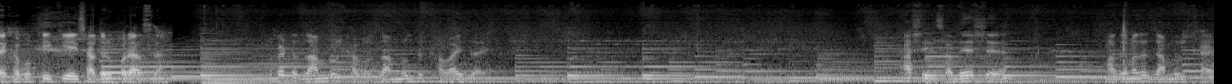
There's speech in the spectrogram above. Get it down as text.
দেখাবো, কি কি এই ছাদের উপরে আছে। তবে একটা জামরুল খাব, জামরুল তো খাওয়াই যায়। আসি, ছাদে এসে মাঝে মাঝে জামরুল খাই।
